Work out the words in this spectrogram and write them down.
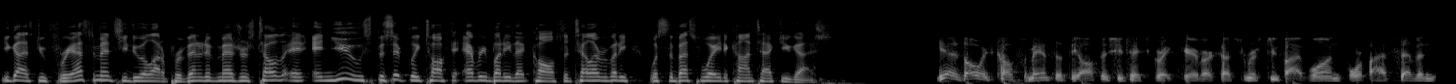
You guys do free estimates. You do a lot of preventative measures. Tell and, and you specifically talk to everybody that calls. So tell everybody what's the best way to contact you guys. Yeah, as always, call Samantha at the office. She takes great care of our customers. 251 457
